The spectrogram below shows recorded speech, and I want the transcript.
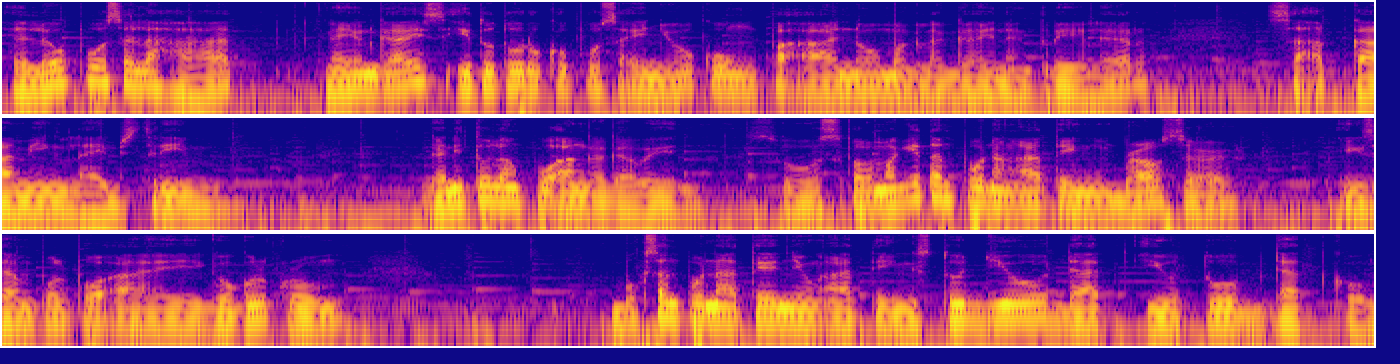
Hello po sa lahat. Ngayon guys, ituturo ko po sa inyo kung paano maglagay ng trailer sa upcoming live stream. Ganito lang po ang gagawin. So sa pamamagitan po ng ating browser, example po ay Google Chrome, buksan po natin yung ating studio.youtube.com.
